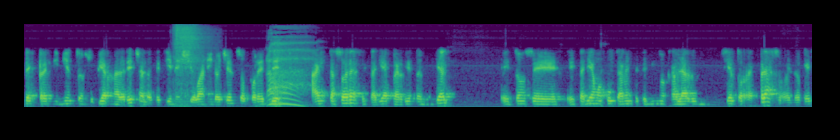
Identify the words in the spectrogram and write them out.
desprendimiento en su pierna derecha, lo que tiene Giovanni Lochenzo, por ende ah. a estas horas estaría perdiendo el Mundial. Entonces estaríamos justamente teniendo que hablar de un cierto reemplazo en lo que es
